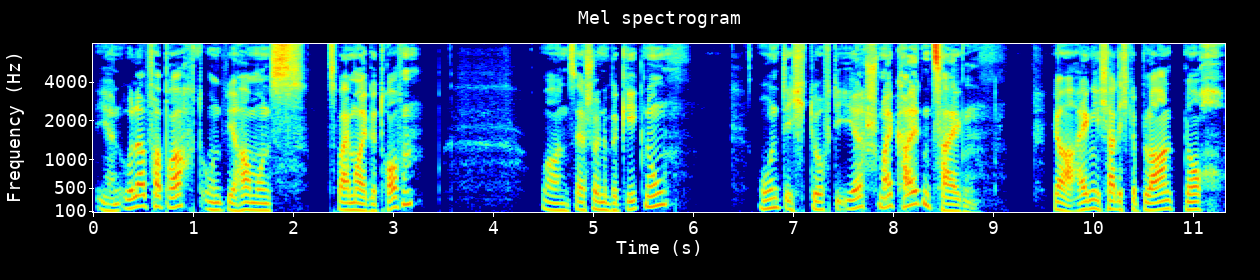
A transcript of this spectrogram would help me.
ihren Urlaub verbracht und wir haben uns zweimal getroffen. War eine sehr schöne Begegnung und ich durfte ihr Schmalkalden zeigen. Ja, eigentlich hatte ich geplant, noch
